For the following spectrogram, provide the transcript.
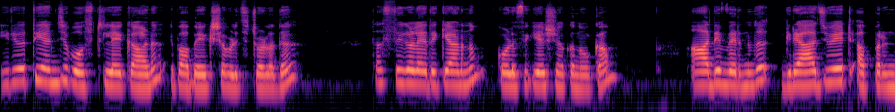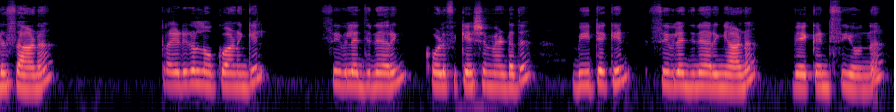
ഇരുപത്തിയഞ്ച് പോസ്റ്റിലേക്കാണ് ഇപ്പോൾ അപേക്ഷ വിളിച്ചിട്ടുള്ളത്. തസ്തികൾ ഏതൊക്കെയാണെന്നും ക്വാളിഫിക്കേഷനൊക്കെ നോക്കാം. ആദ്യം വരുന്നത് ഗ്രാജുവേറ്റ് അപ്രന്റിസ് ആണ്. ട്രേഡുകൾ നോക്കുകയാണെങ്കിൽ സിവിൽ എഞ്ചിനീയറിംഗ് ക്വാളിഫിക്കേഷൻ വേണ്ടത് B Tech in civil engineering ആണ് വേക്കൻസി ഒന്ന്.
